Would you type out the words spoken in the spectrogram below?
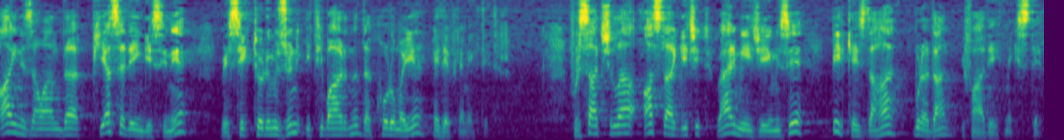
aynı zamanda piyasa dengesini ve sektörümüzün itibarını da korumayı hedeflemektedir. Fırsatçılığa asla geçit vermeyeceğimizi bir kez daha buradan ifade etmek isterim.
